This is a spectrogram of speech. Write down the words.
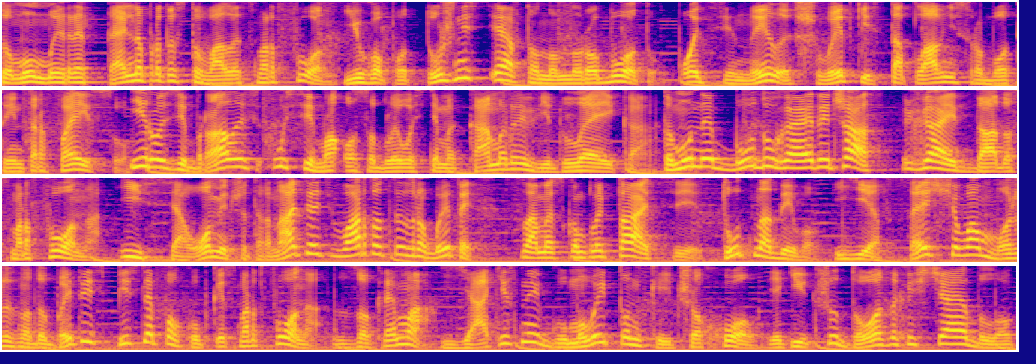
Тому ми ретельно протестували смартфон, його потужність і автономну роботу, оцінили швидкість та плавність роботи інтерфейсу і розібрались усіма особливостями камери від Leica. Тому не буду гаяти час, гайда до смартфона. І Xiaomi 14 варто це зробити саме з комплектації. Тут на диво є все, що вам може знадобитись після покупки смартфона. Зокрема, якісний гумовий тонкий чохол, який чудово захищає блок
